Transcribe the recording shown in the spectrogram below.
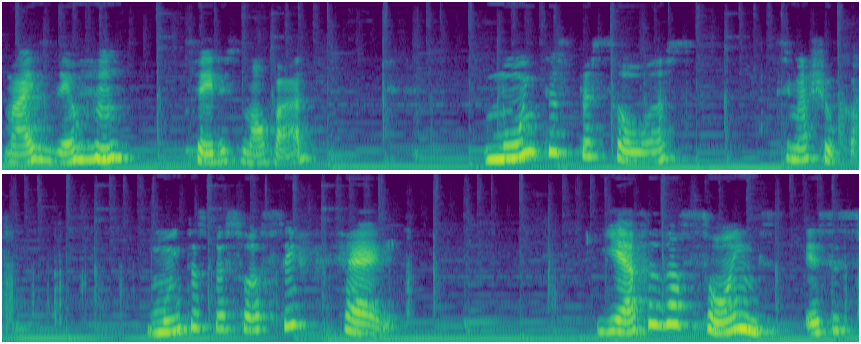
mais de um seres malvados, muitas pessoas se machucam. Muitas pessoas se ferem. E essas ações, esses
